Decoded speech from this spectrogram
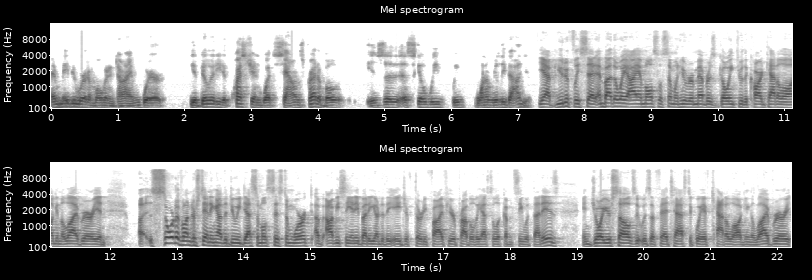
And maybe we're at a moment in time where the ability to question what sounds credible is a, a, skill we we want to really value. Yeah, beautifully said. And by the way, I am also someone who remembers going through the card catalog in the library and uh, sort of understanding how the Dewey Decimal System worked. Obviously, anybody under the age of 35 here probably has to look up and see what that is. Enjoy yourselves. It was a fantastic way of cataloging a library.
